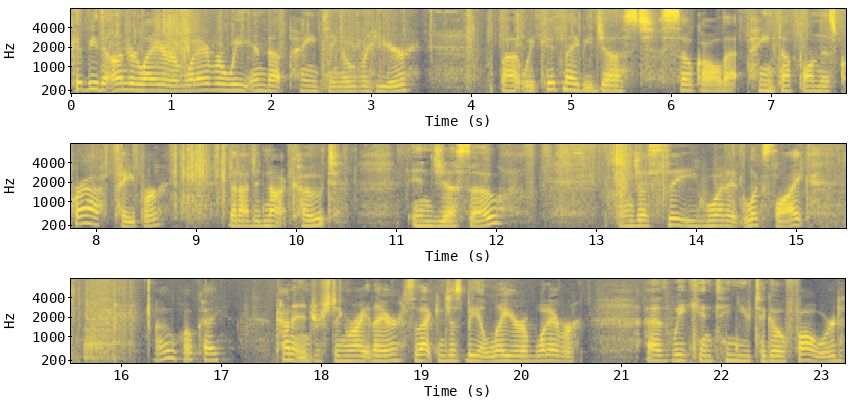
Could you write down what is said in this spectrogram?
could be the underlayer of whatever we end up painting over here. But we could maybe just soak all that paint up on this craft paper that I did not coat in gesso and just see what it looks like. Oh, okay. Kind of interesting right there. So that can just be a layer of whatever as we continue to go forward.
